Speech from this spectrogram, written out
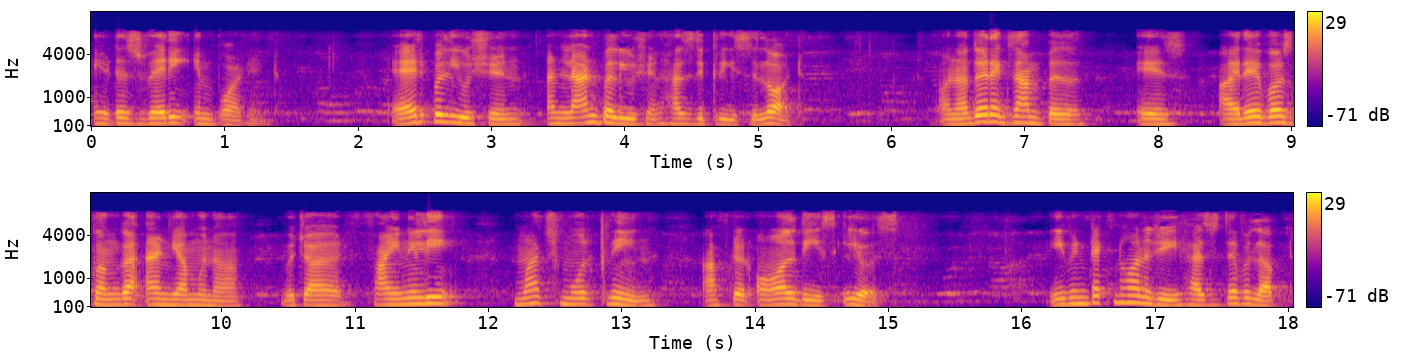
it is very important. Air pollution and land pollution has decreased a lot. Another example is our rivers Ganga and Yamuna, which are finally much more clean after all these years. Even technology has developed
